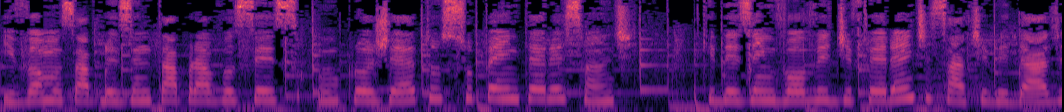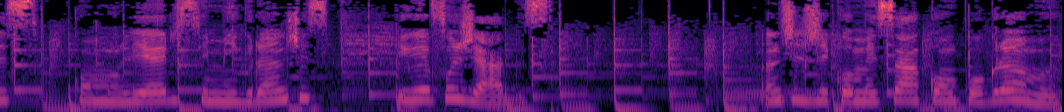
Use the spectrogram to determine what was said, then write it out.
e vamos apresentar para vocês um projeto super interessante que desenvolve diferentes atividades com mulheres imigrantes e refugiadas. Antes de começar com o programa,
